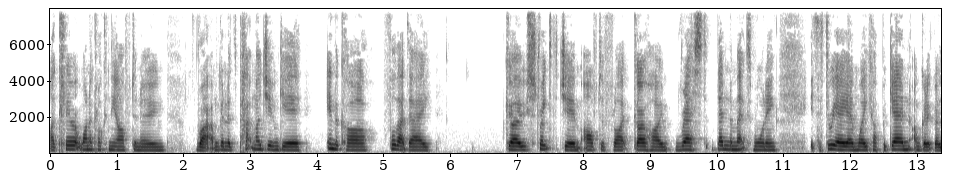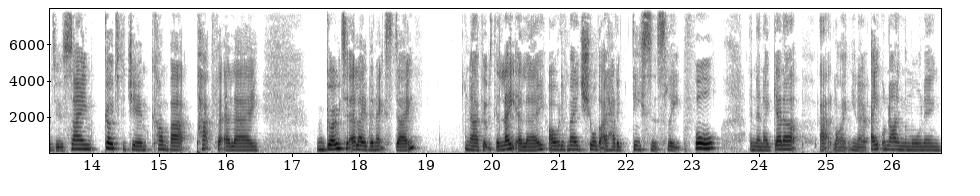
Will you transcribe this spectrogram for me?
I clear at one o'clock in the afternoon. Right, I'm going to pack my gym gear in the car for that day, go straight to the gym after flight, go home, rest. Then the next morning, it's a 3 a.m. wake up again. I'm going to go and do the same, go to the gym, come back, pack for LA, go to LA the next day. Now, if it was the late LA, I would have made sure that I had a decent sleep before, and then I get up at like, you know, eight or nine in the morning,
